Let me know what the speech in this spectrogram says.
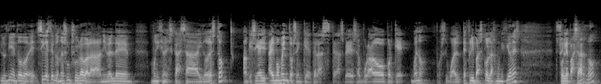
Lo tiene todo. Eh, sí que es cierto, no es un survival a nivel de munición escasa y todo esto. Aunque sí que hay, hay momentos en que te las, te las ves apurado porque, bueno, pues igual te flipas con las municiones. Suele pasar, ¿no?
